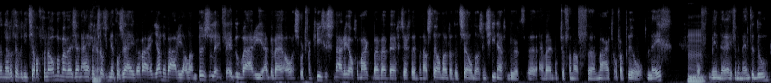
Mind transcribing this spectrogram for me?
Uh, nou, dat hebben we niet zelf genomen. Maar wij zijn eigenlijk, zoals ik net al zei, we waren in januari al aan het puzzelen. In februari hebben wij al een soort van crisisscenario gemaakt. Waarbij wij gezegd hebben, nou stel nou dat hetzelfde als in China gebeurt. Uh, en wij moeten vanaf uh, maart of april leeg. Mhm. Of minder evenementen doen.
